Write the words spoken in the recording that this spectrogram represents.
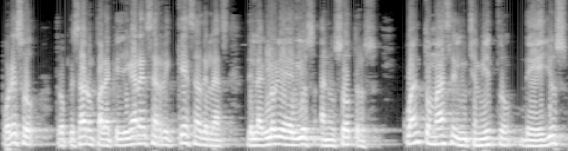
por eso tropezaron para que llegara esa riqueza de las, de la gloria de Dios a nosotros. ¿Cuánto más el hinchamiento de ellos?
